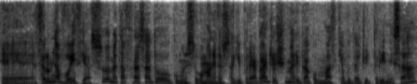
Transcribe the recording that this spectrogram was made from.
Ε, θέλω μια βοήθεια σου. Μετάφρασα το κομμουνιστικό μανιφέστο στα Κυπριακά και έχει μερικά κομμάτια που τα κυτρίνησα.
